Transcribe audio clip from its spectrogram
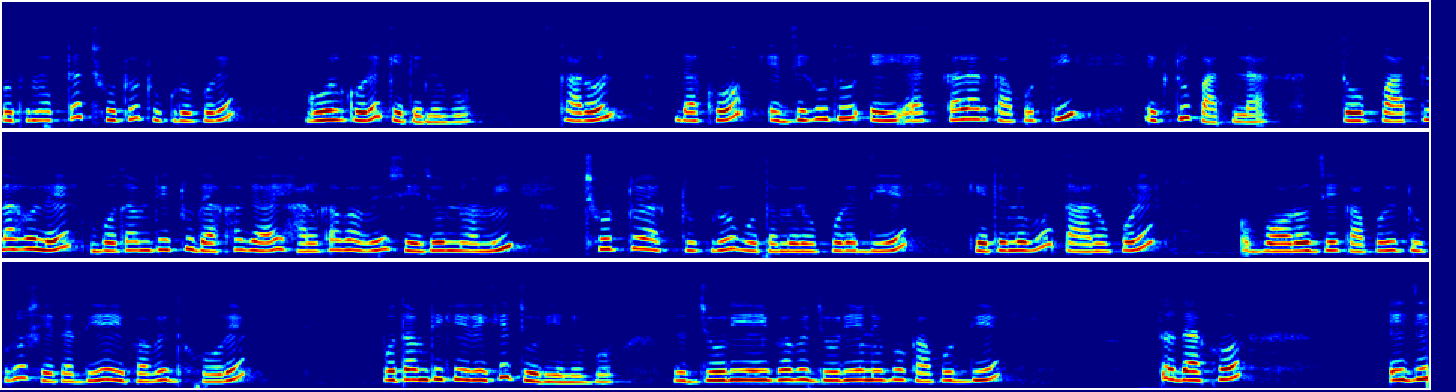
প্রথমে একটা ছোট টুকরো করে গোল করে কেটে নেব। কারণ দেখো যেহেতু এই এক কালার কাপড়টি একটু পাতলা, তো পাতলা হলে বোতামটি একটু দেখা যায় হালকাভাবে, সেই জন্য আমি ছোট্ট এক টুকরো বোতামের ওপরে দিয়ে কেটে নেব। তার ওপরে বড় যে কাপড়ের টুকরো সেটা দিয়ে এইভাবে ধরে বোতামটিকে রেখে জড়িয়ে নেব। জড়িয়ে এইভাবে জড়িয়ে নেব কাপড় দিয়ে। তো দেখো এই যে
